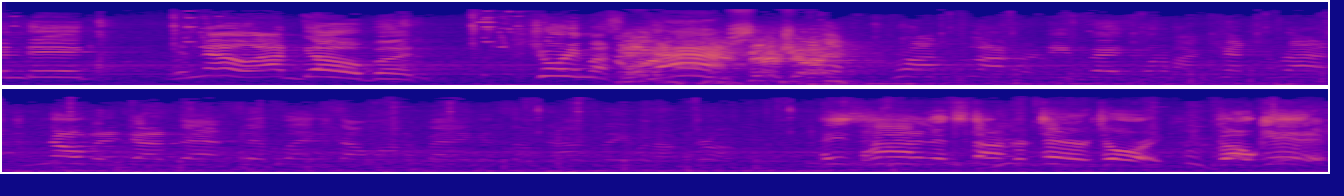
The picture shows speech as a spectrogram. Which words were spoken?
Having a shindig. You know, I'd go, but Shorty must Good die. decision. That crock blocker debates one of my catch rides, and nobody does that except ladies I want to bang, and sometimes me when I'm drunk. He's hiding in stalker territory. Go get him.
